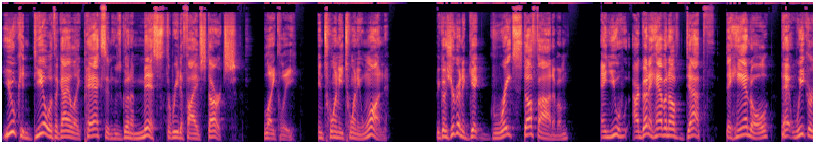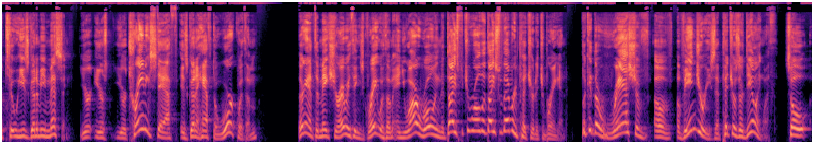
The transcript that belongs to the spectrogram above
you can deal with a guy like Paxton who's going to miss three to five starts, likely, in 2021, because you're going to get great stuff out of him, and you are going to have enough depth to handle that week or two he's going to be missing. Your, your, your training staff is going to have to work with him. They're going to have to make sure everything's great with him, and you are rolling the dice, but you roll the dice with every pitcher that you bring in. Look at the rash of, of, of injuries that pitchers are dealing with. So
